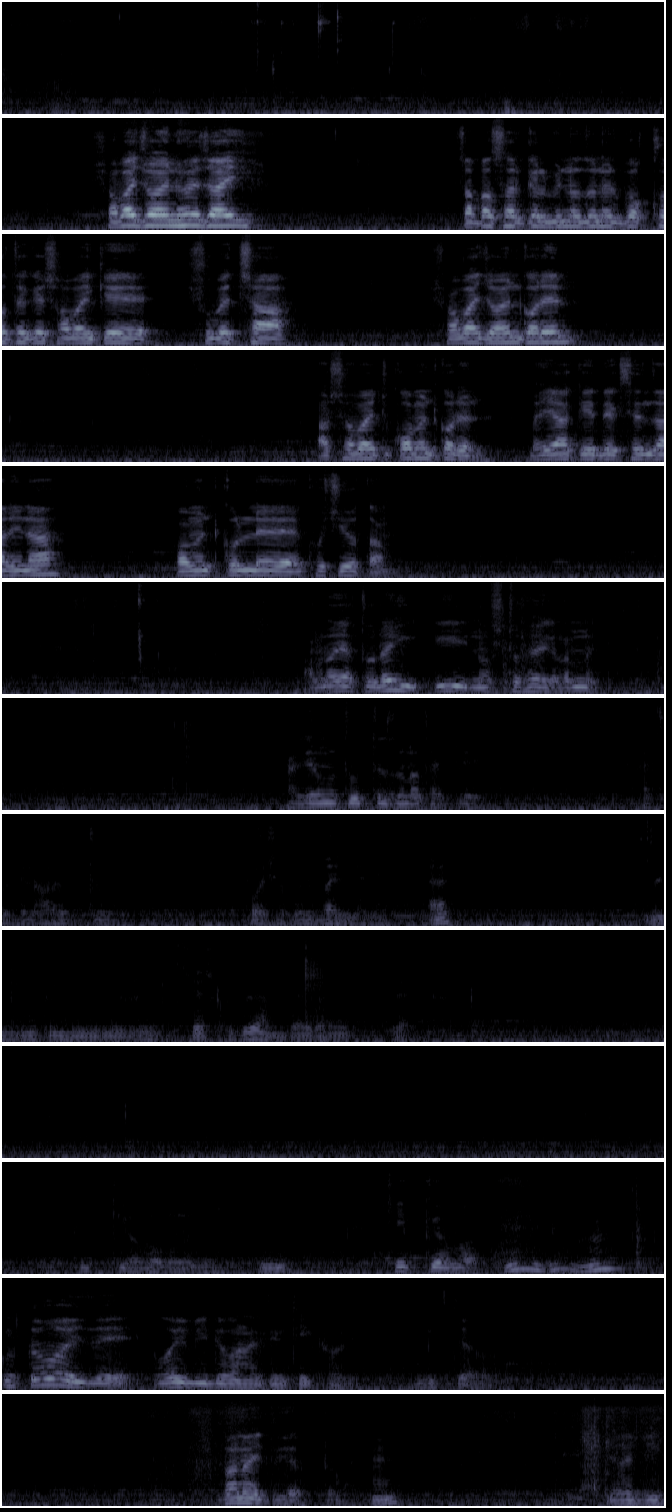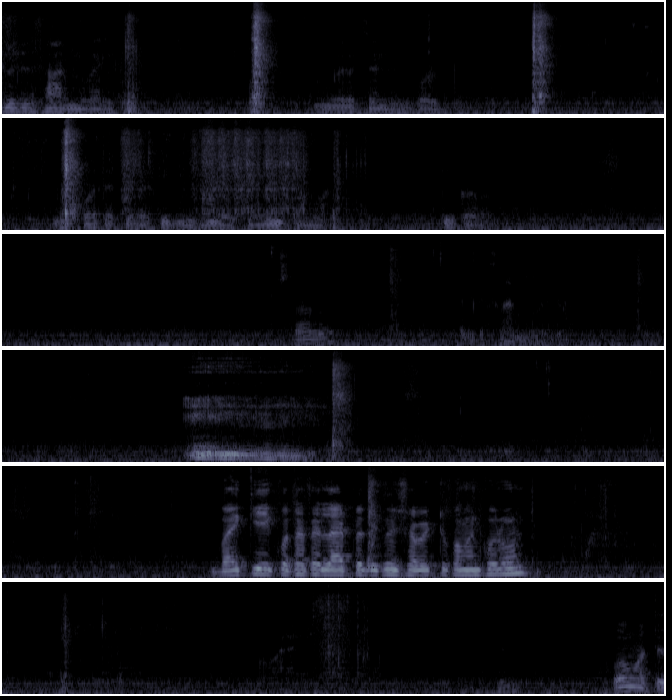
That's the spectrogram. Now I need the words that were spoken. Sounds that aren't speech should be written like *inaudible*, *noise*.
সবাই জয়েন হয়ে যায় চাপা সার্কেল বিনোদনের পক্ষ থেকে সবাইকে শুভেচ্ছা। সবাই জয়েন করেন। আর সবাই একটু কমেন্ট করেন। ভাইয়া কে দেখছেন জানি না কমেন্ট করলে খুশি হতাম। আমরা এতটাই ই নষ্ট হয়ে গেলাম নাকি আগের মতো উত্তেজনা থাকলে এতদিন আরও একটু পয়সা করে বাড়লেনি হ্যাঁ? আগের মতন নিয়ে গেলে শেষ করতে আমরা এবারে একটা ঠিক কি হব কোনোদিন? হুম? ঠিক কি হব? তো ওই যে ওই ভিডিও বানাইছেন ঠিক হবে বুঝছ? বানাই তুই একটা। হুম ওই ভিডিওটা সার মোবাইল আমার চ্যানেল বড়। কত টাকা টিভি দিয়েছে ইনকাম হয় কি কর ছাড়ো। সার মোবাইল ভাই কি এই কথাতে লাইভটা দেখুন সবাই একটু কমেন্ট করুন। কম হতে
